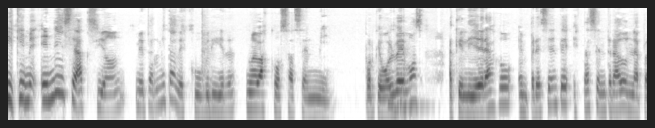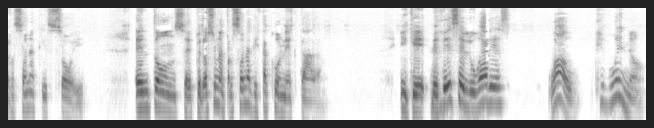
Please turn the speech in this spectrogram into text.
y que me, en esa acción me permita descubrir nuevas cosas en mí, porque volvemos a que el liderazgo en presente está centrado en la persona que soy. Entonces, pero es una persona que está conectada y que desde ese lugar es, wow, qué bueno.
